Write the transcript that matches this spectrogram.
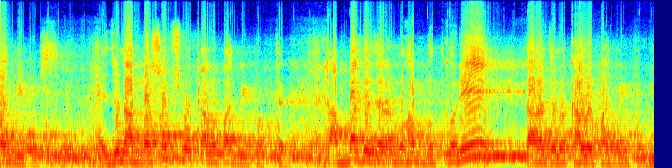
পাগড়ি পরছেন। এই জন্য আব্বা সবসময় কালো পাগড়ি পরতেন। আব্বাকে যারা মোহাব্বত করি, তারা যেন কালো পাগড়ি পরি।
